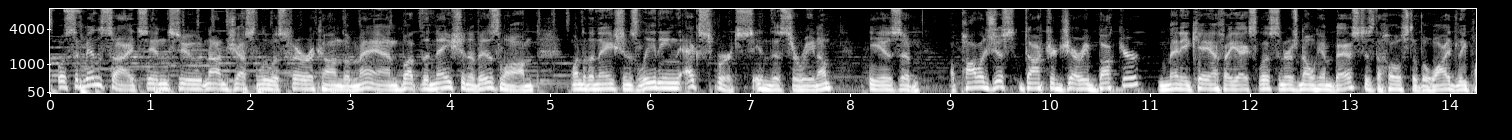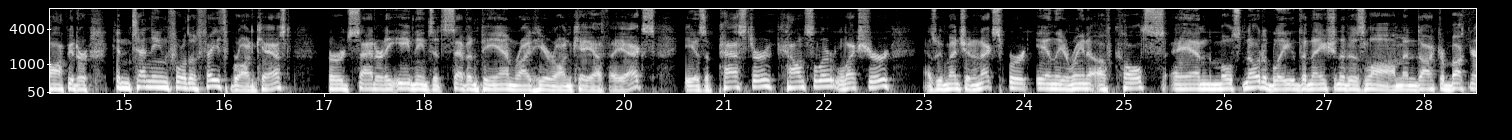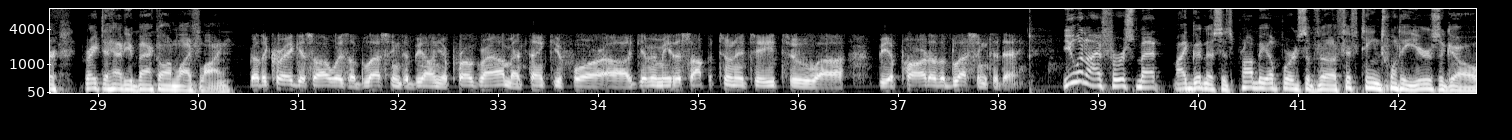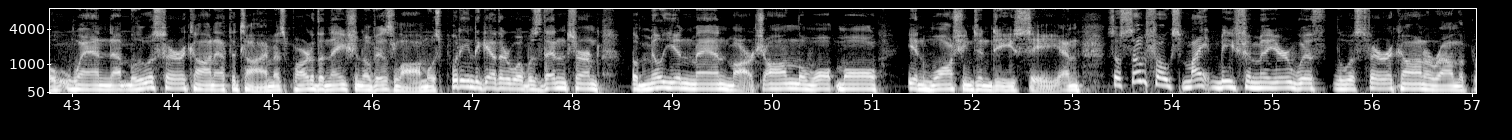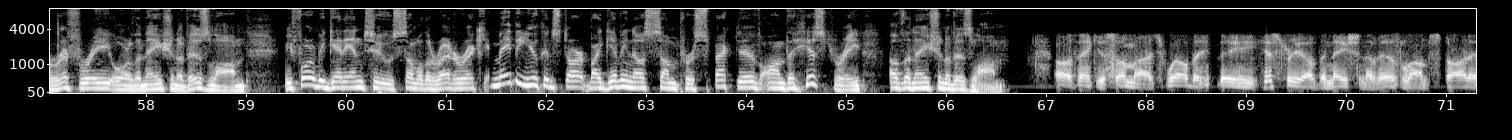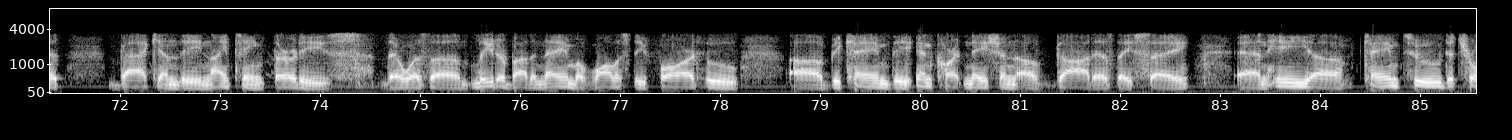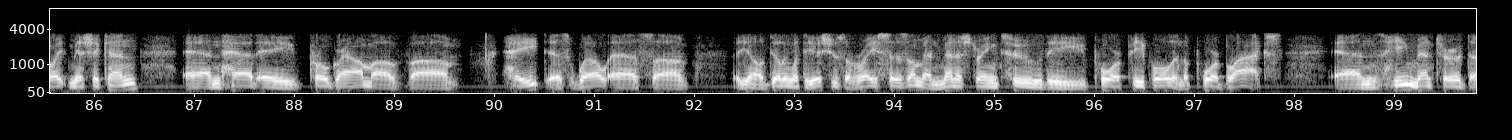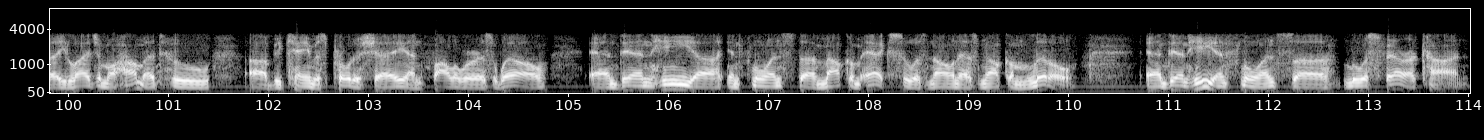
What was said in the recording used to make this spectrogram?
Well, some insights into not just Louis Farrakhan, the man, but the Nation of Islam, one of the nation's leading experts in this arena. He is a apologist Dr. Jerry Buckner. Many KFAX listeners know him best as the host of the widely popular Contending for the Faith broadcast, heard Saturday evenings at 7 p.m. right here on KFAX. He is a pastor, counselor, lecturer, as we mentioned, an expert in the arena of cults and most notably the Nation of Islam. And Dr. Buckner, great to have you back on Lifeline. Brother Craig, it's always a blessing to be on your program, and thank you for uh, giving me this opportunity to uh, be a part of the blessing today. You and I first met, my goodness, it's probably upwards of uh, 15, 20 years ago when uh, Louis Farrakhan at the time, as part of the Nation of Islam, was putting together what was then termed the Million Man March on the mall in Washington, D.C. And so some folks might be familiar with Louis Farrakhan around the periphery or the Nation of Islam. Before we get into some of the rhetoric, maybe you can start by giving us some perspective on the history of the Nation of Islam. Oh, thank you so much. Well, the the history of the Nation of Islam started back in the 1930s. There was a leader by the name of Wallace D. Fard who uh, became the incarnation of God, as they say, and he uh, came to Detroit, Michigan, and had a program of uh, hate as well as uh, you know, dealing with the issues of racism and ministering to the poor people and the poor blacks. And he mentored uh, Elijah Muhammad, who uh, became his protege and follower as well. And then he uh, influenced uh, Malcolm X, who was known as Malcolm Little. And then he influenced uh, Louis Farrakhan.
